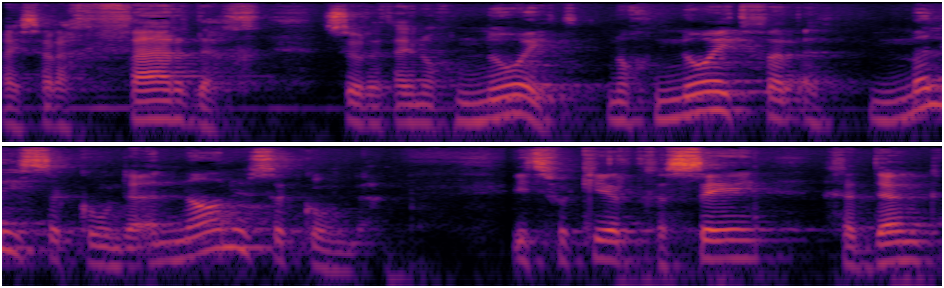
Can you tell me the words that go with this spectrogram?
Hy's regverdig sodat hy nog nooit, nog nooit vir 'n millisekonde, 'n nanosekonde iets verkeerd gesê, gedink,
